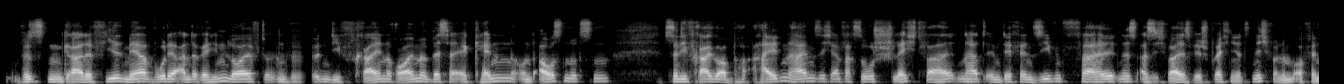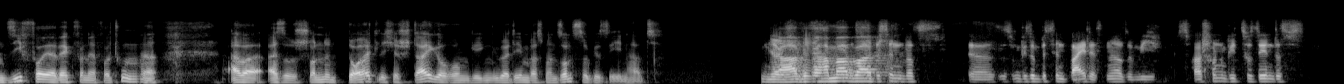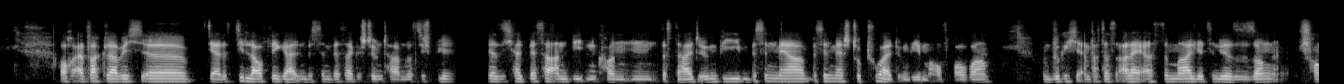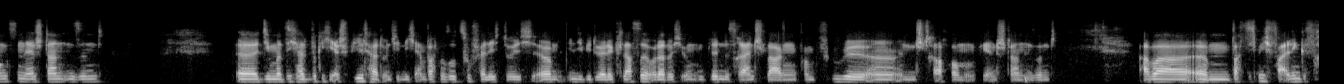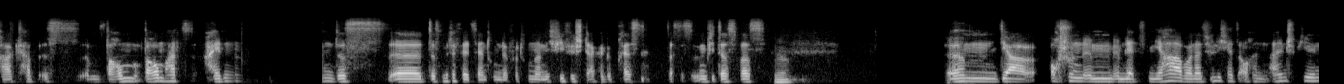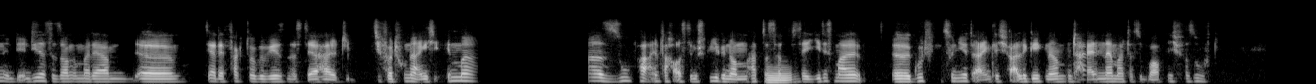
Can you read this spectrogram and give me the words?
wüssten gerade viel mehr, wo der andere hinläuft und würden die freien Räume besser erkennen und ausnutzen. Es ist dann die Frage, ob Heidenheim sich einfach so schlecht verhalten hat im defensiven Verhältnis. Also ich weiß, wir sprechen jetzt nicht von einem Offensivfeuerwerk von der Fortuna, aber also schon eine deutliche Steigerung gegenüber dem, was man sonst so gesehen hat. Ja, wir haben aber ein bisschen was, es ist irgendwie so ein bisschen beides, ne? Also wie, es war schon irgendwie zu sehen, dass auch einfach, glaube ich, äh, ja, dass die Laufwege halt ein bisschen besser gestimmt haben, dass die Spieler sich halt besser anbieten konnten, dass da halt irgendwie ein bisschen mehr, ein bisschen mehr Struktur halt irgendwie im Aufbau war und wirklich einfach das allererste Mal jetzt in dieser Saison Chancen entstanden sind, äh, die man sich halt wirklich erspielt hat und die nicht einfach nur so zufällig durch ähm, individuelle Klasse oder durch irgendein blindes Reinschlagen vom Flügel äh, in den Strafraum irgendwie entstanden sind. Aber ähm, was ich mich vor allen Dingen gefragt habe, ist, ähm, warum, warum hat Heiden das, äh, das Mittelfeldzentrum der Fortuna nicht viel, viel stärker gepresst. Das ist irgendwie das, was ja, ähm, ja auch schon im, im letzten Jahr, aber natürlich jetzt auch in allen Spielen in, in dieser Saison immer der, äh, ja, der Faktor gewesen ist, der halt die Fortuna eigentlich immer super einfach aus dem Spiel genommen hat. Das mhm. hat bisher jedes Mal äh, gut funktioniert eigentlich für alle Gegner und Heidenheim hat das überhaupt nicht versucht.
